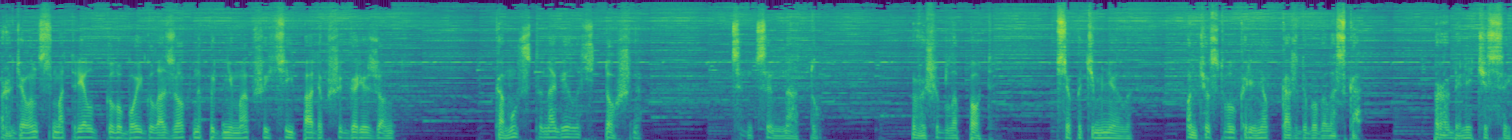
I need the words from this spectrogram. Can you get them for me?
Родион смотрел в голубой глазок на поднимавшийся и падавший горизонт. Кому становилось тошно? Цинциннату вышибло пот. Все потемнело. Он чувствовал коренек каждого волоска. Пробили часы.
